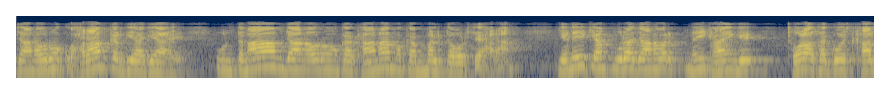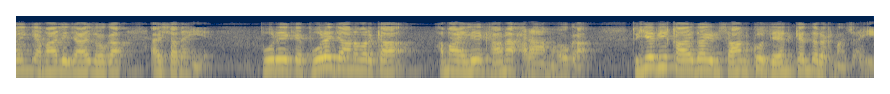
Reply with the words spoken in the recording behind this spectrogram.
جانوروں کو حرام کر دیا گیا ہے، ان تمام جانوروں کا کھانا مکمل طور سے حرام۔ یہ نہیں کہ ہم پورا جانور نہیں کھائیں گے، تھوڑا سا گوشت کھا لیں گے، ہمارے لیے جائز ہوگا، ایسا نہیں ہے۔ پورے کے پورے جانور کا ہمارے لیے کھانا حرام ہوگا۔ تو یہ بھی قاعدہ انسان کو ذہن کے اندر رکھنا چاہیے۔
